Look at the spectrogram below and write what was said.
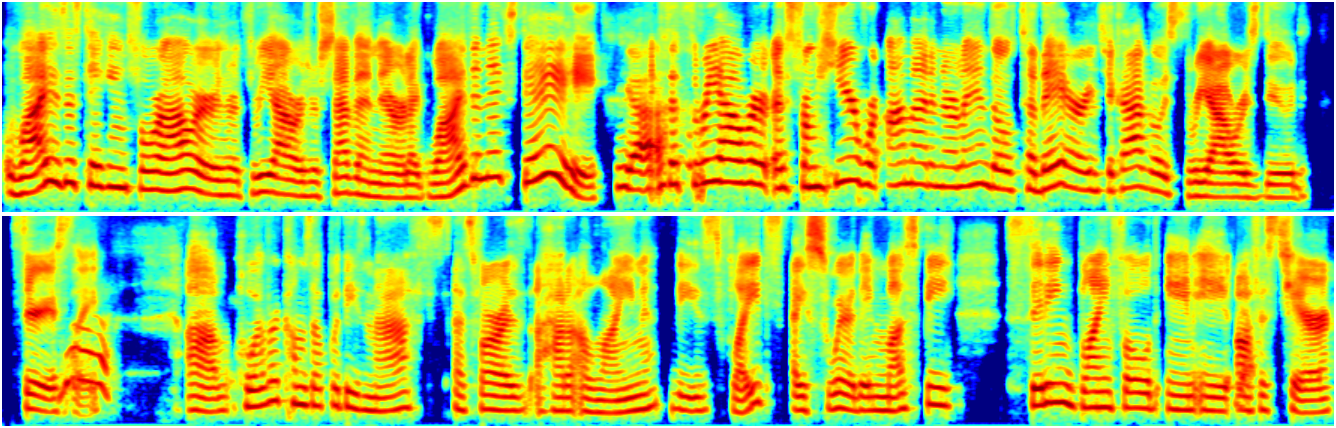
why is this taking four hours or three hours or seven? Or like, why the next day? Yeah. It's a three hour, as from here where I'm at in Orlando to there in Chicago is three hours, dude. Seriously. Yeah. Um, whoever comes up with these maths as far as how to align these flights, I swear they must be sitting blindfold in a yeah. office chair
